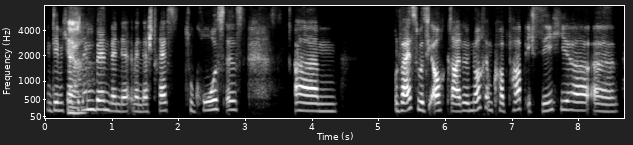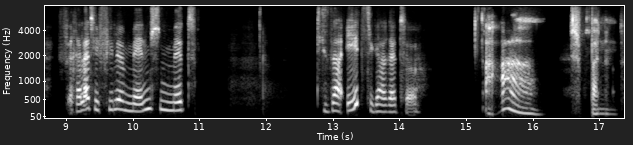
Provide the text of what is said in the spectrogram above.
in dem ich ja, ja, drin bin, wenn der, wenn der Stress zu groß ist. Ähm, und weißt du, was ich auch gerade noch im Kopf habe? Ich sehe hier äh, relativ viele Menschen mit dieser E-Zigarette. Ah. Spannend.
